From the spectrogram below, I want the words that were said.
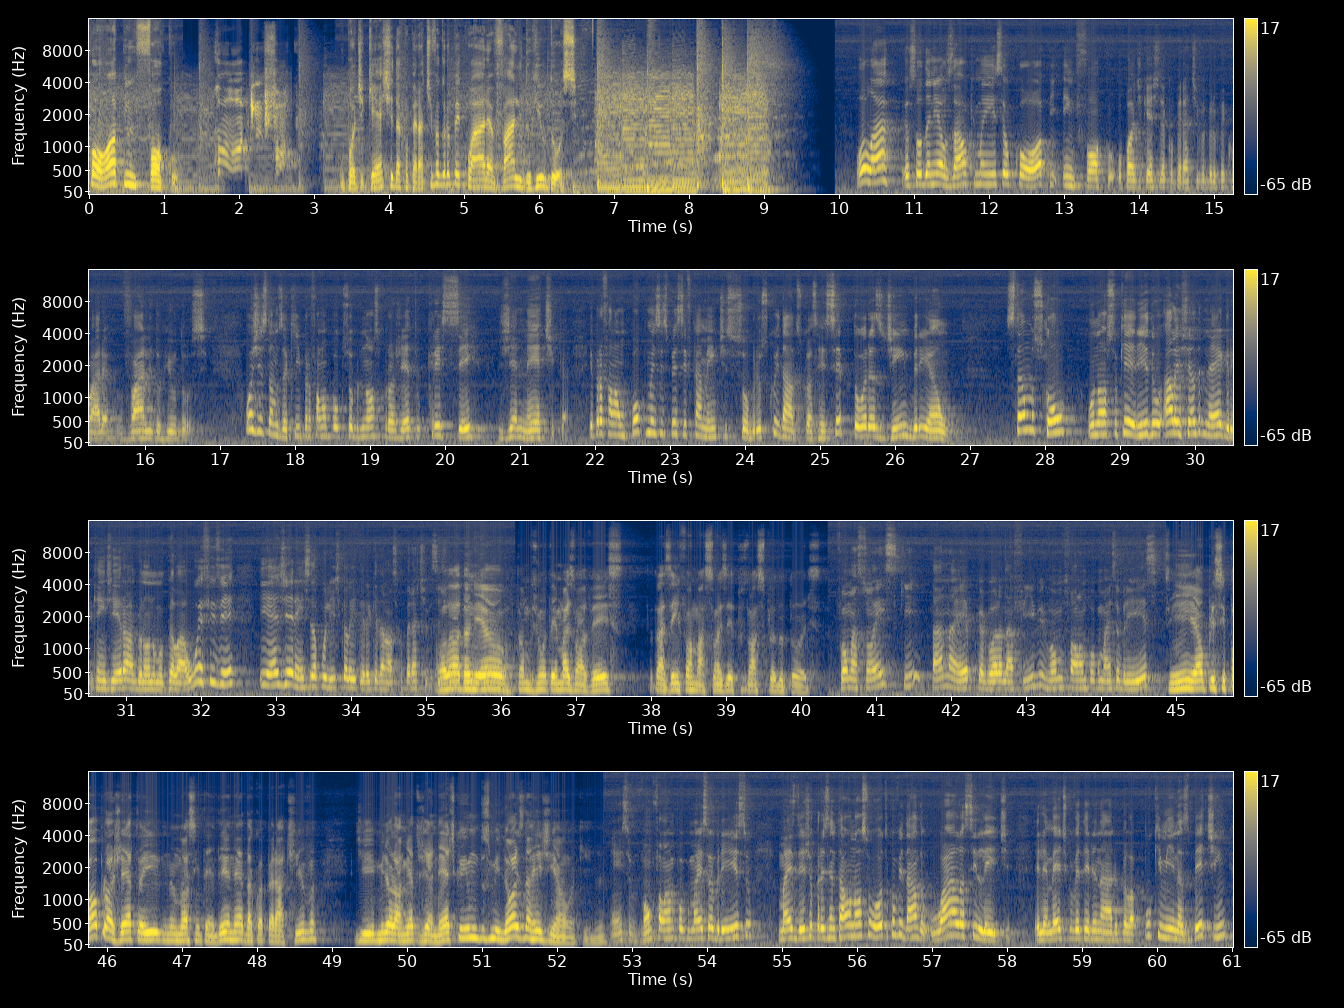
Coop em Foco. Coop em Foco. O podcast da Cooperativa Agropecuária Vale do Rio Doce. Olá, eu sou Daniel Zalkman e esse é o Coop em Foco, o podcast da Cooperativa Agropecuária Vale do Rio Doce. Hoje estamos aqui para falar um pouco sobre o nosso projeto Crescer Genética e para falar um pouco mais especificamente sobre os cuidados com as receptoras de embrião. Estamos com o nosso querido Alexandre Negre, que é engenheiro agrônomo pela UFV e é gerente da política leiteira aqui da nossa cooperativa. Seja Olá, Daniel. Estamos juntos aí mais uma vez para trazer informações aí para os nossos produtores. Informações que está na época agora da FIV, vamos falar um pouco mais sobre esse. Sim, é o principal projeto aí, no nosso entender, né, da cooperativa de melhoramento genético e um dos melhores da região aqui. Né? É isso, vamos falar um pouco mais sobre isso, mas deixa eu apresentar o nosso outro convidado, o Wallace Leite. Ele é médico veterinário pela PUC Minas Betim,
